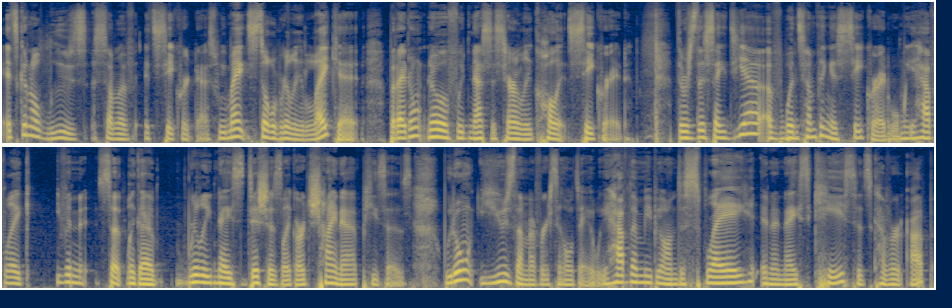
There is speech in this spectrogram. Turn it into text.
it's going to lose some of its sacredness. We might still really like it, but I don't know if we'd necessarily call it sacred. There's this idea of when something is sacred, when we have like even set like a really nice dishes like our china pieces we don't use them every single day. We have them maybe on display in a nice case it's covered up.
